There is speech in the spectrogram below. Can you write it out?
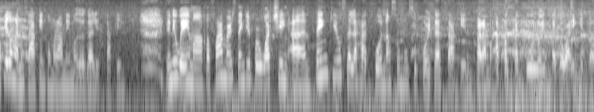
okay lang naman sa akin kung maraming magagalit sa akin. Anyway, mga ka-farmers, thank you for watching and thank you sa lahat po ng sumusuporta sa akin para makapagpatuloy sa gawaing ito.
